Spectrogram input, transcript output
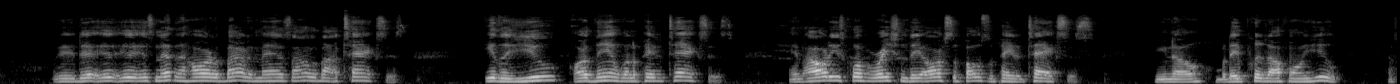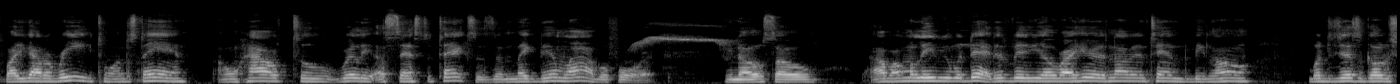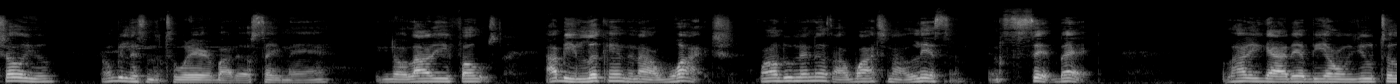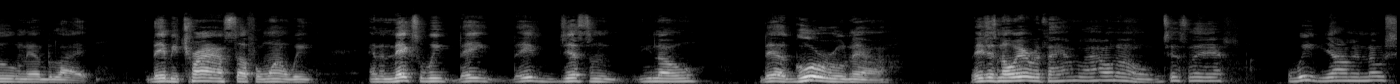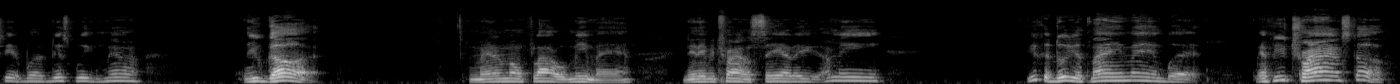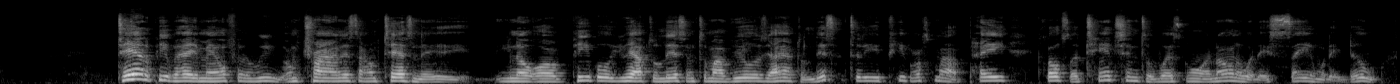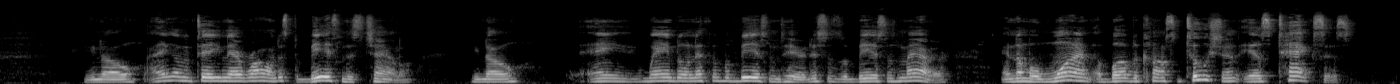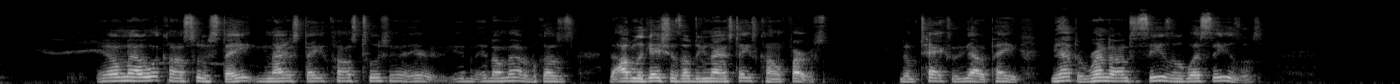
It, it, it's nothing hard about it, man. It's all about taxes. Either you or them going to pay the taxes. And all these corporations, they are supposed to pay the taxes, you know, but they put it off on you. That's why you got to read to understand on how to really assess the taxes and make them liable for it. You know, so I'm, I'm gonna leave you with that. This video right here is not intended to be long, but to just go to show you don't be listening to what everybody else say, man. You know, a lot of these folks, I be looking and I watch. If I don't do nothing else, I watch and I listen and sit back. A lot of you guys, they'll be on YouTube and they'll be like, they'll be trying stuff for one week, and the next week they they just um, you know they're a guru now. They just know everything. I'm like, hold on, just last week y'all didn't know shit, but this week now you God. Man, don't fly with me, man. then they be trying to sell they I mean, you could do your thing, man, but if you trying stuff, tell the people, hey man, I'm finna, we I'm trying this, I'm testing it. You know, or people you have to listen to my viewers, y'all have to listen to these people. I'm about pay close attention to what's going on and what they say and what they do. You know, I ain't gonna tell you that wrong. This the business channel. You know, ain't we ain't doing nothing but business here. This is a business matter. And number one above the Constitution is taxes. It don't matter what Constitution, state, United States Constitution, it, it, it don't matter because the obligations of the United States come first. Them taxes you got to pay. You have to render unto Caesar what Caesar's.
